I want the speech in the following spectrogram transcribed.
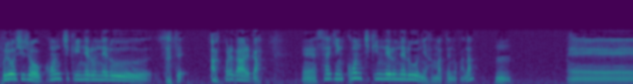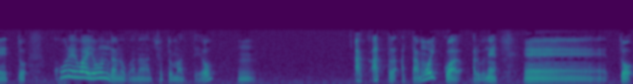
不良師匠、こんちきねるねる。さて、あ、これがあれか。えー、最近、こんちきねるねるにハマってんのかな？うん。えー、っと、これは読んだのかな？ちょっと待ってよ。うん。あ、あった、あった。もう一個あるね。えー、っと、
